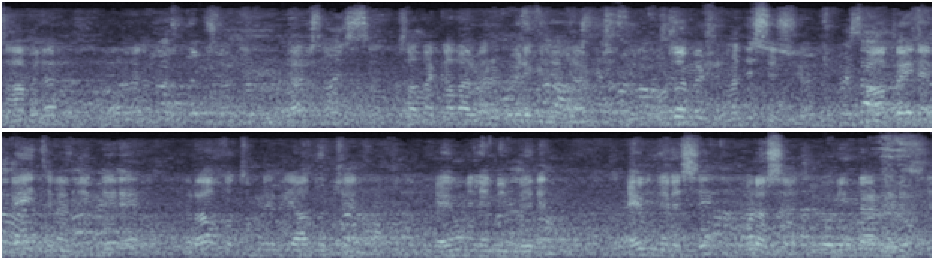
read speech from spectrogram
Sahabeler sadakalar verip öyle gelirlermiş. Burada meşhur hadis yazıyor. Ma beyne beyti ve minberi Ravdatun ve Riyadul Cennet. Evmile minberin. Ev neresi? Burası. Minber neresi?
